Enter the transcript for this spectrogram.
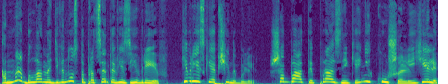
она была на 90% из евреев. Еврейские общины были. Шабаты, праздники, они кушали, ели.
